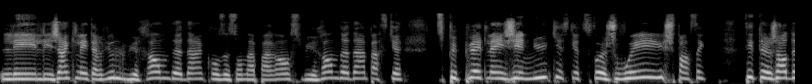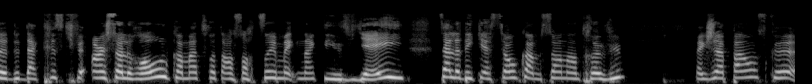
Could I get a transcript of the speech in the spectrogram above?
les, gens qui l'interviewent lui rentrent dedans à cause de son apparence, lui rentrent dedans parce que tu peux plus être l'ingénu, qu'est-ce que tu vas jouer? Je pensais que tu es le genre d'actrice qui fait un seul rôle, comment tu vas t'en sortir maintenant que tu es vieille? Tu elle a des questions comme ça en entrevue. Fait que je pense que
